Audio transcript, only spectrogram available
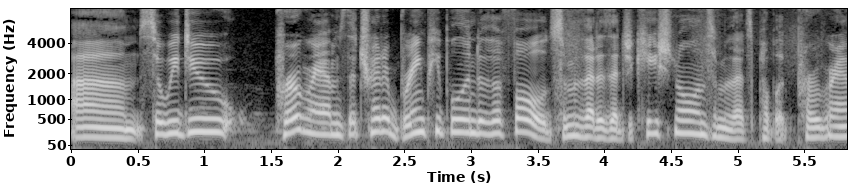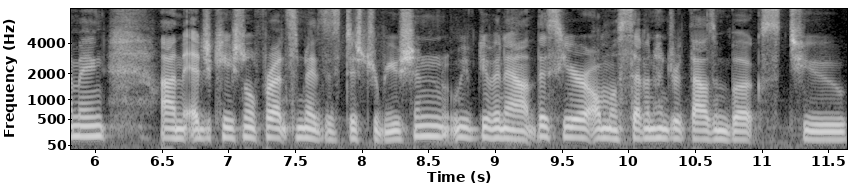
Um, so we do programs that try to bring people into the fold. Some of that is educational and some of that's public programming. On the educational front, sometimes it's distribution. We've given out this year almost 700,000 books to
